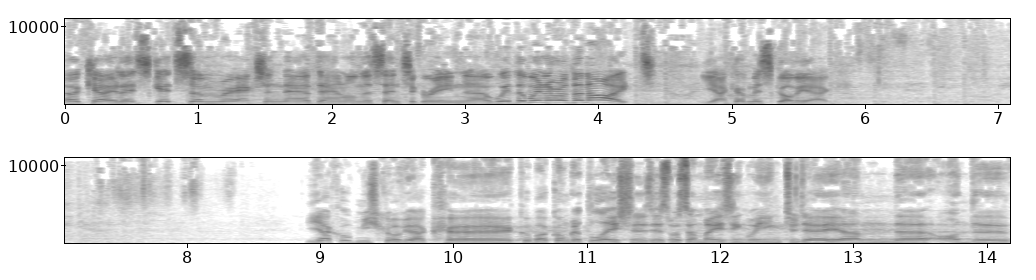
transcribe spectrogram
Okay, let's get some reaction now down on the centre green uh, with the winner of the night, Jakub Miskowiak. Jakub Miskowiak, uh, Kuba, congratulations! This was amazing winning today and uh, on the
